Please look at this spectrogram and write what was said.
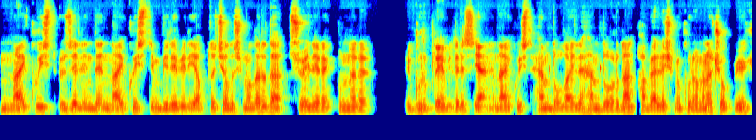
Nyquist özelinde Nyquist'in birebir yaptığı çalışmaları da söyleyerek bunları gruplayabiliriz. Yani Nyquist hem dolaylı hem doğrudan haberleşme kuramına çok büyük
